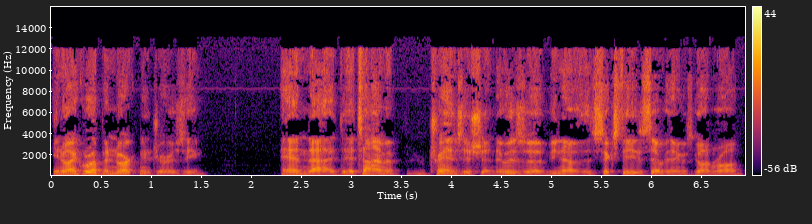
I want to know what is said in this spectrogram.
you know, I grew up in Newark, New Jersey, and uh, at a time of transition, it was, uh, you know, the '60s. Everything was going wrong.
